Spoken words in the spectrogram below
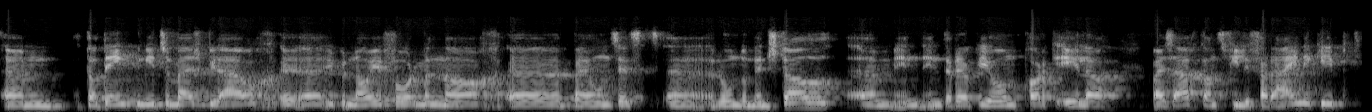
Ähm, da denken wir zum Beispiel auch äh, über neue Formen nach, äh, bei uns jetzt äh, rund um den Stall ähm, in, in der Region Park Ela, weil es auch ganz viele Vereine gibt.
